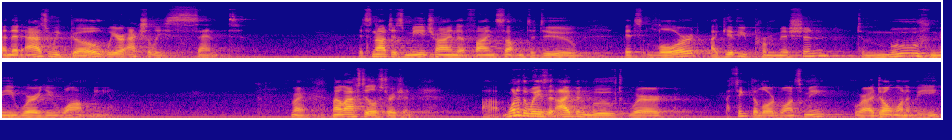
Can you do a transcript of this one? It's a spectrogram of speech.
And that as we go, we are actually sent. It's not just me trying to find something to do. It's, Lord, I give you permission to move me where you want me. My, my last illustration. Uh, one of the ways that I've been moved where I think the Lord wants me, where I don't want to be,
